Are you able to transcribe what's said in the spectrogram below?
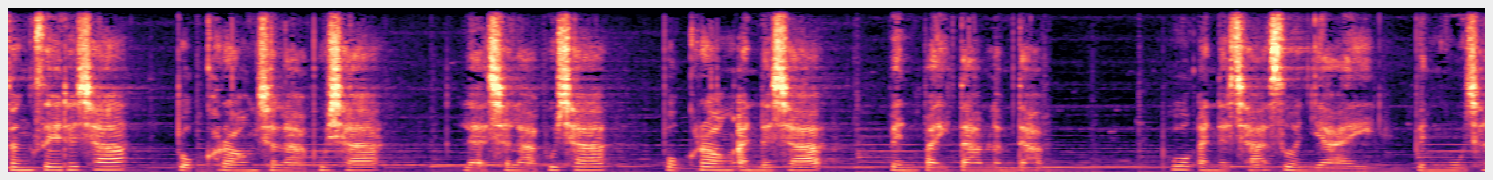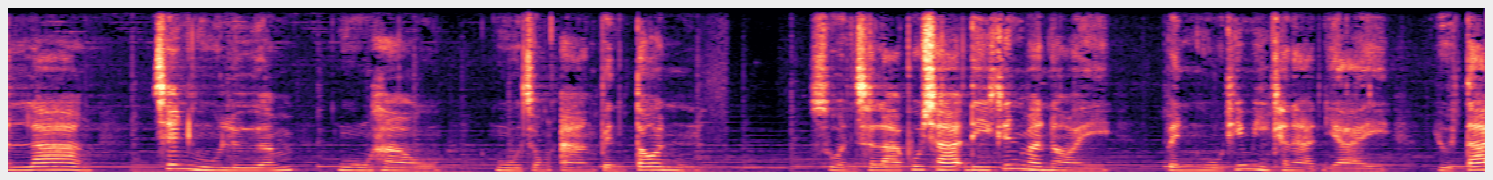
สังเสทชะ ปกครองชลาผู้ชะ และชลาผู้ชะ ปกครองอันชะ เป็นไปตามลำดับ พวกอันชะส่วนใหญ่เป็นงูชั้นล่าง เช่นงูเหลือม งูเห่า งูจงอางเป็นต้น ส่วนชลาผู้ชะดีขึ้นมาหน่อย เป็นงูที่มีขนาดใหญ่ อยู่ใต้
